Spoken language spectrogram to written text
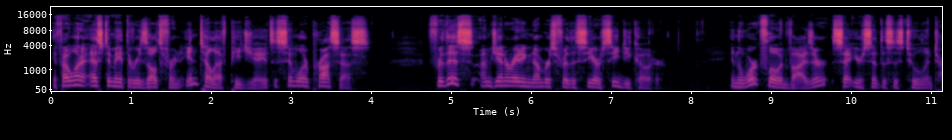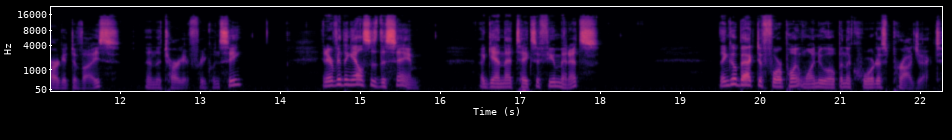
If I want to estimate the results for an Intel FPGA, it's a similar process. For this, I'm generating numbers for the CRC decoder. In the Workflow Advisor, set your synthesis tool and target device, then the target frequency, and everything else is the same. Again, that takes a few minutes. Then go back to 4.1 to open the Quartus project.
